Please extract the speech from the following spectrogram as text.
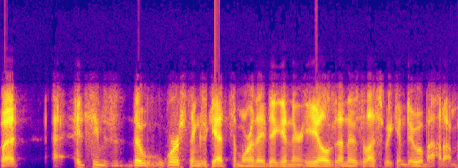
But it seems the worse things get, the more they dig in their heels, and there's less we can do about them.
